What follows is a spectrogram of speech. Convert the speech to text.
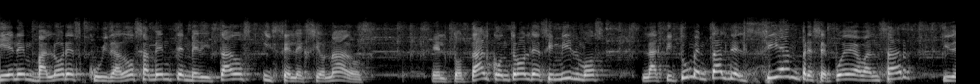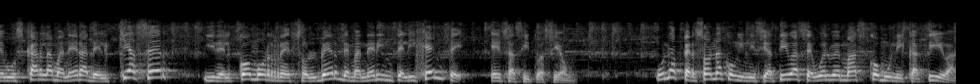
tienen valores cuidadosamente meditados y seleccionados. El total control de sí mismos, la actitud mental del siempre se puede avanzar y de buscar la manera del qué hacer y del cómo resolver de manera inteligente esa situación. Una persona con iniciativa se vuelve más comunicativa,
